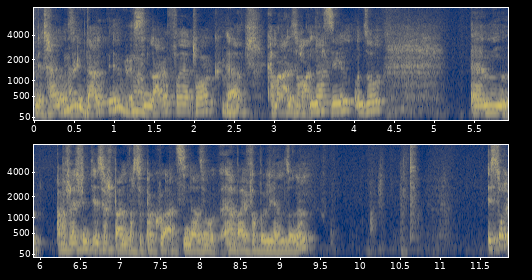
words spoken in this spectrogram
wir, teilen unsere Nein, Gedanken, ja, genau. ist ein Lagerfeuer-Talk, mhm. ja, kann man alles auch anders sehen und so. Ähm, aber vielleicht findet ihr es ja spannend, was so Parkour-Arzten da so herbeifabulieren. So, ne? Ist doch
